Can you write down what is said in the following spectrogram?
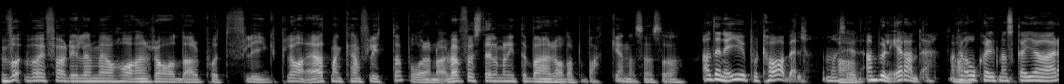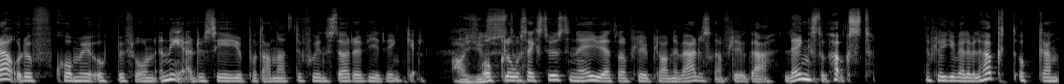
Vad, vad är fördelen med att ha en radar på ett flygplan? Är det att man kan flytta på den? Då? Varför ställer man inte bara en radar på backen? Och sen så... Ja, den är ju portabel, om man Ja. säger ambulerande. Man kan Ja. åka dit man ska göra och du kommer ju uppifrån och ner. Du ser ju på ett annat, du får ju en större vidvinkel. Ja, och Globo det. 6000 är ju ett av de flygplan i världen som kan flyga längst och högst. Den flyger väldigt, väldigt högt och kan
